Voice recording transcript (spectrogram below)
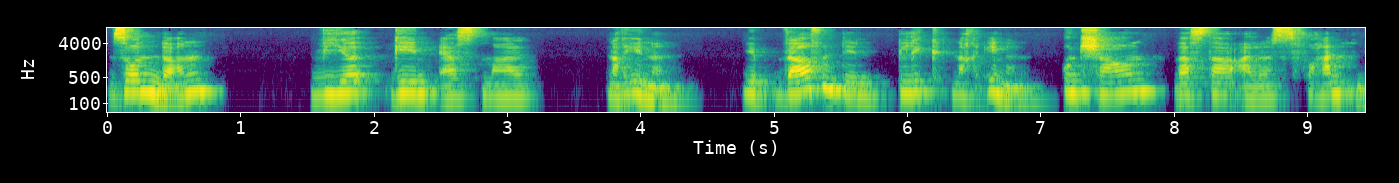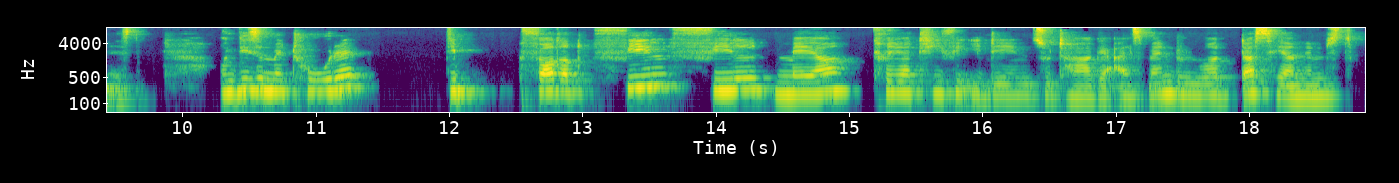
sondern wir gehen erstmal nach innen. Wir werfen den Blick nach innen und schauen, was da alles vorhanden ist. Und diese Methode, die fördert viel, viel mehr kreative Ideen zutage, als wenn du nur das hernimmst,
